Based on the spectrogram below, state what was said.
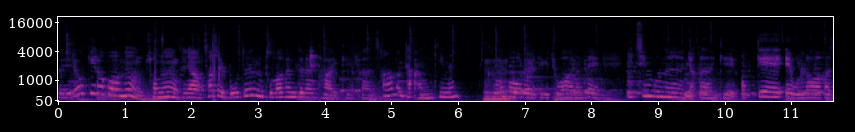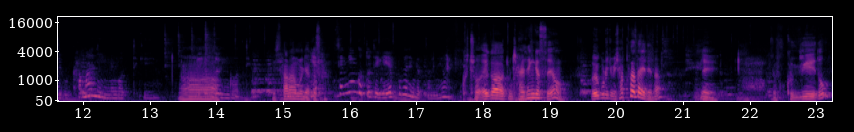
매력이라고 하면 저는 그냥 사실 모든 도마뱀들은 다 이렇게 약간 사람한테 안기는 그런 음. 거를 되게 좋아하는데 이 친구는 약간 이렇게 어깨에 올라와가지고 가만히 있는 것 되게 아 매력적인 것 같아요. 이 사람을 약간 예, 사... 생긴 것도 되게 예쁘게 생겼잖아요. 그쵸. 애가 좀 잘 생겼어요. 얼굴이 좀 샤프하다 해야 되나? 네. 그리고 그 위에도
